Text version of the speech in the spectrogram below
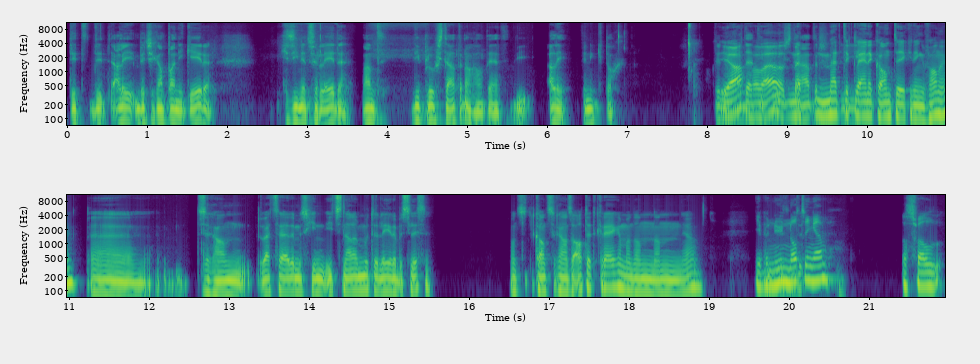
dit, dit, allee, een beetje gaan panikeren. Gezien het verleden. Want die ploeg staat er nog altijd. Die, allee, vind ik toch. Ik Ja, wel, ploeg staat met, er. met de kleine kanttekening van. Hè. Eh, ze gaan wedstrijden misschien iets sneller moeten leren beslissen. Want de kansen gaan ze altijd krijgen, maar dan, dan ja. Je hebt nu Nottingham. Dat is wel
